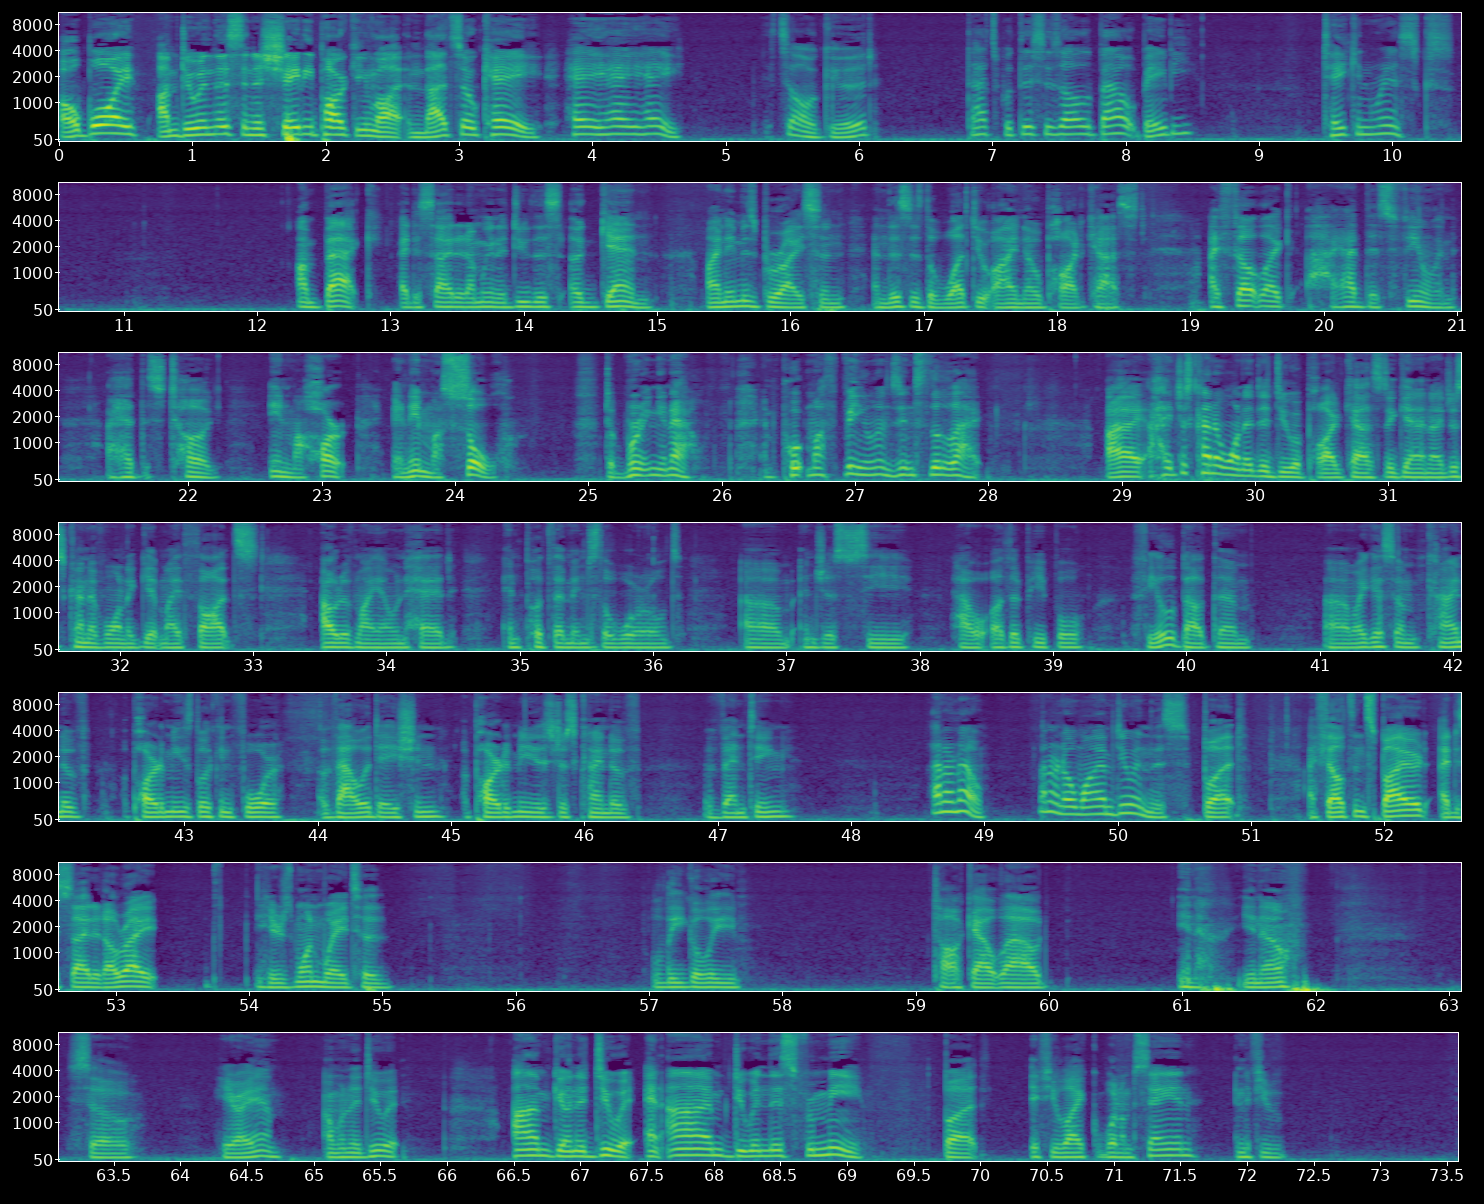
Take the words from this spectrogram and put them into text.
oh boy, I'm doing this in a shady parking lot, and that's okay. Hey, hey, hey. It's all good. That's what this is all about, baby. Taking risks. I'm back. I decided I'm going to do this again. My name is Bryson, and this is the What Do I Know podcast. I felt like I had this feeling, I had this tug in my heart and in my soul to bring it out and put my feelings into the light. I, I just kind of wanted to do a podcast again. I just kind of want to get my thoughts out of my own head and put them into the world um, and just see how other people feel about them um, I guess I'm kind of a part of me is looking for a validation. A part of me is just kind of venting. I don't know. I don't know why I'm doing this, but I felt inspired. I decided, all right, here's one way to legally talk out loud. You know, you know. So here I am. I'm to do it. I'm to do it and I'm doing this for me. But if you like what I'm saying and if you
